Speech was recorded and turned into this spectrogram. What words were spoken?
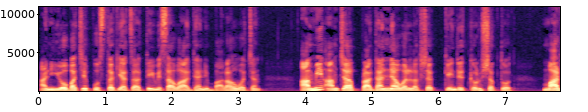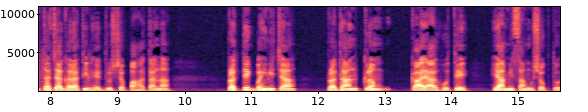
आणि योबाचे पुस्तक याचा तेविसावा अध्याने बारावं वचन. आम्ही आमच्या प्राधान्यावर लक्ष केंद्रित करू शकतो. मार्थाच्या घरातील हे दृश्य पाहताना प्रत्येक बहिणीच्या प्रधान क्रम काय होते? हे आम्ही सांगू शकतो.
